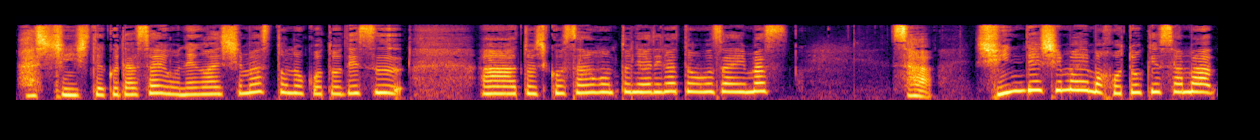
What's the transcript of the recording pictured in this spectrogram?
発信してください。お願いします。とのことです。ああ、としこさん本当にありがとうございます。さあ、死んでしまえば仏様。例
